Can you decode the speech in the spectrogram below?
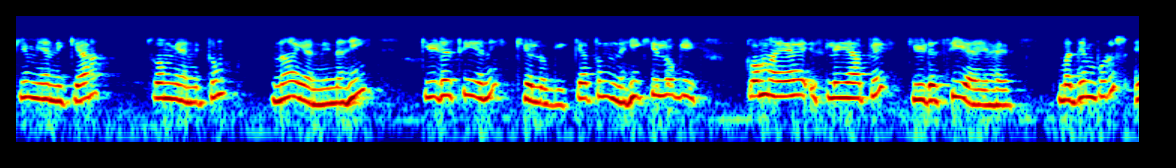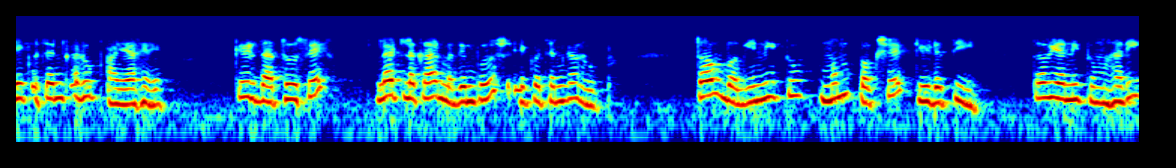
किम यानी क्या? तुम यानी तुम? न यानी नहीं? कीड़सी यानी खेलोगी। क्या तुम नहीं खेलोगी? त्वम आया है, इसलिए यहाँ पे कीडसी आया है। मध्यम पुरुष एक वचन का रूप आया है। कीड़ धातु से लट लकार मध्यम पुरुष एक वचन का रूप। तव भगिनी तू मम पक्षे कीड़ती तव यानी तुम्हारी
